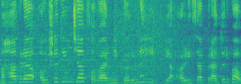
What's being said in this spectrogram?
महागड्या औषधींच्या फवारणी करूनही या अळीचा प्रादुर्भाव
